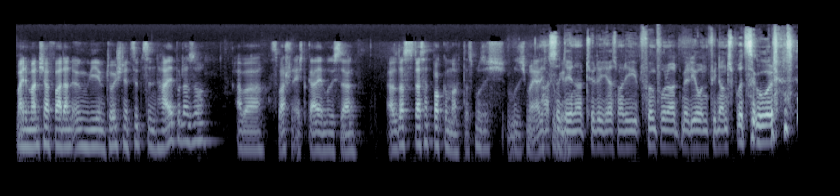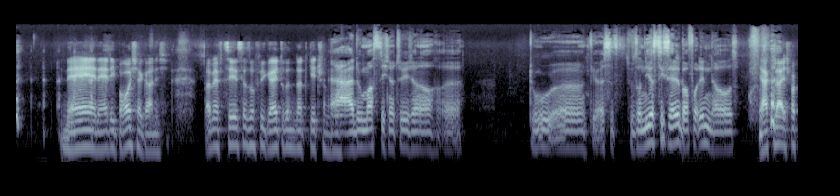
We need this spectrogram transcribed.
meine Mannschaft war dann irgendwie im Durchschnitt 17,5 oder so. Aber es war schon echt geil, muss ich sagen. Also das, das hat Bock gemacht, das muss ich, muss ich mal ehrlich Hast du zugeben. dir natürlich erstmal die 500 Millionen Finanzspritze geholt. Nee, nee, die brauche ich ja gar nicht. Beim FC ist ja so viel Geld drin, das geht schon. Ja, du machst dich natürlich dann auch. Äh, du, äh, wie heißt es? Du sanierst dich selber von innen heraus. Ja klar, ich, verk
